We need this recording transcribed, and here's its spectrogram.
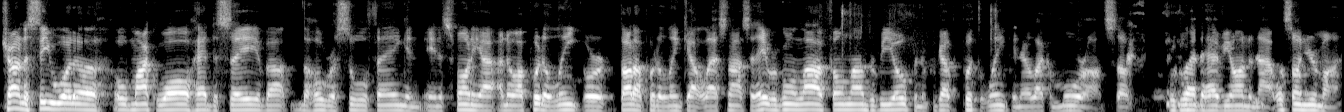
trying to see what uh old Mike Wahle had to say about the whole Rasul thing. And, and it's funny, I, I, know I put a link or thought I put a link out last night, said, Hey, we're going live, phone lines will be open, and forgot to put the link in there like a moron. So we're glad to have you on tonight. What's on your mind?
